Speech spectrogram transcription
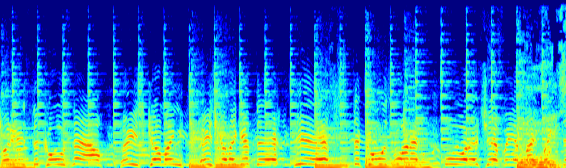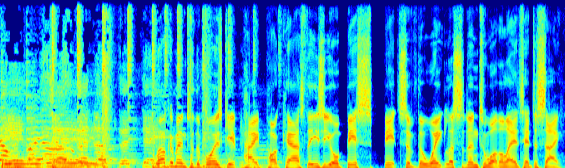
but here's the cause now. He's coming, he's gonna get there. Yes, the cause won it. Welcome into the Boys Get Paid podcast. These are your best bets of the week. Listening to what the lads had to say.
